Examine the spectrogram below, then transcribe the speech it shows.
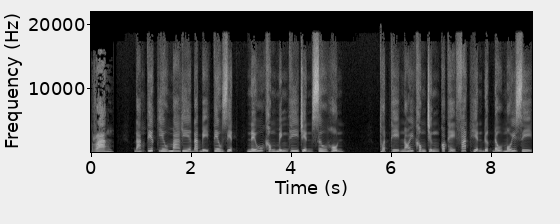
Ràng, đáng tiếc yêu ma kia đã bị tiêu diệt, nếu không mình thi triển sư hồn thuật thì nói không chừng có thể phát hiện được đầu mối gì.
